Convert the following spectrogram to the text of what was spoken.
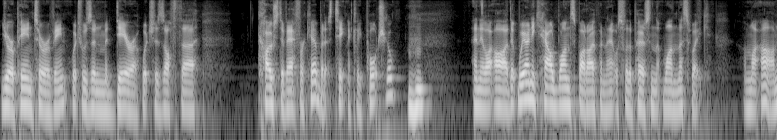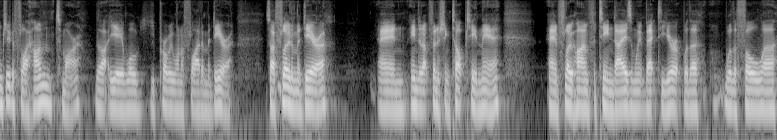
European Tour event, which was in Madeira, which is off the coast of Africa, but it's technically Portugal. Mm-hmm. And they're like, oh, that we only held one spot open, and that was for the person that won this week. I'm like, oh, I'm due to fly home tomorrow. They're like, yeah, well, you probably want to fly to Madeira. So I flew to Madeira and ended up finishing top 10 there and flew home for 10 days and went back to Europe with a with a full uh,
